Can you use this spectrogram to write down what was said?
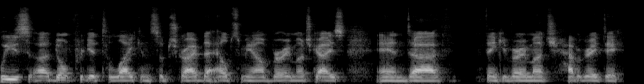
please uh, don't forget to like and subscribe. That helps me out very much, guys. And uh, thank you very much. Have a great day.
